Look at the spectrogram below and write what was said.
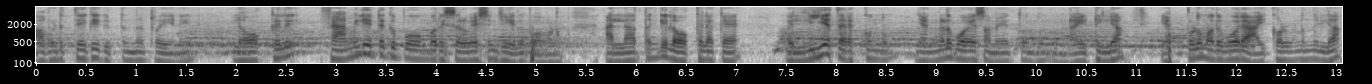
അവിടത്തേക്ക് കിട്ടുന്ന ട്രെയിനിൽ ലോക്കൽ ഫാമിലി ആയിട്ടൊക്കെ പോകുമ്പോൾ റിസർവേഷൻ ചെയ്ത് പോകണം. അല്ലാത്തെങ്കിൽ ലോക്കലൊക്കെ വലിയ തിരക്കൊന്നും ഞങ്ങൾ പോയ സമയത്തൊന്നും ഉണ്ടായിട്ടില്ല. എപ്പോഴും അതുപോലെ ആയിക്കൊള്ളണമെന്നില്ല.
